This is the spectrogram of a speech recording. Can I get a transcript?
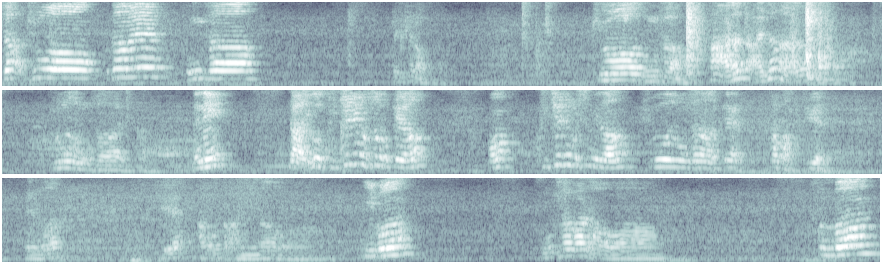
자, 주어, 그 다음에 동사. 이렇게 나옵니다. 주어 동사 다 알아, 알잖아 주어 동사 됐니? 자 이거 구체적으로 써볼게요 어? 구체적으로 씁니다 주어 동사 나왔을 때 봐봐 뒤에 1번 뒤에 아무것도 안 나와 2번 부사가 나와 3번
